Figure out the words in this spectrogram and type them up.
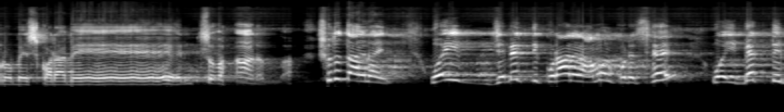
প্রবেশ সুবহানাল্লাহ। শুধু তাই নয় ওই যে ব্যক্তি কোরআনের আমল করেছে, ওই ব্যক্তির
